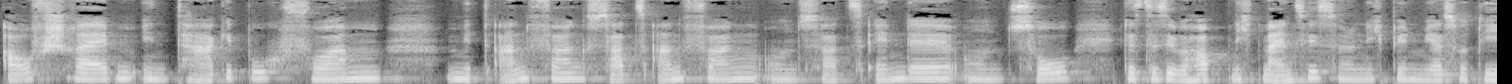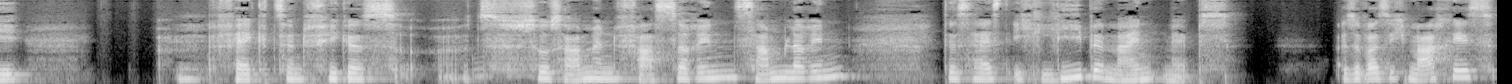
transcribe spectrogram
aufschreiben in Tagebuchform mit Anfang, Satzanfang und Satzende und so, dass das überhaupt nicht meins ist, sondern ich bin mehr so die Facts and Figures äh, Zusammenfasserin, Sammlerin. Das heißt, ich liebe Mindmaps. Also was ich mache ist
